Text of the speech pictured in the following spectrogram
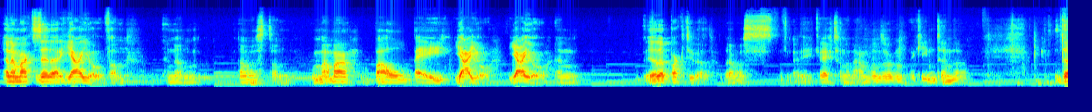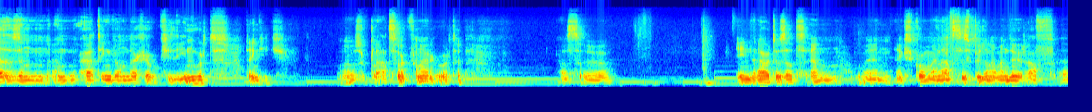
En dan maakte zij daar Jajo van. En dan, dan was het dan mama, bal, bij, Jajo, Jajo. En ja, dat pakt u wel. Dat was, je krijgt zo'n naam van zo'n kind en dat, dat is een, een uiting van dat je ook gezien wordt, denk ik. Dat was ook laatst wat ik van haar gehoord heb. Als ze in de auto zat en mijn ex kwam mijn laatste spullen aan mijn deur af uh,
